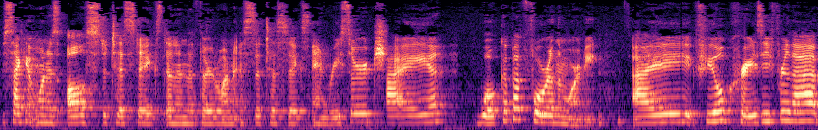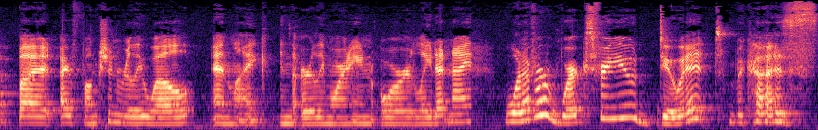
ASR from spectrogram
The second one is all statistics. And then the third one is statistics and research. I woke up at four in the morning. I feel crazy for that, but I function really well and like in the early morning or late at night. Whatever works for you, do it because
